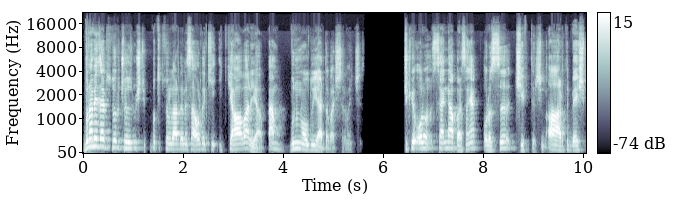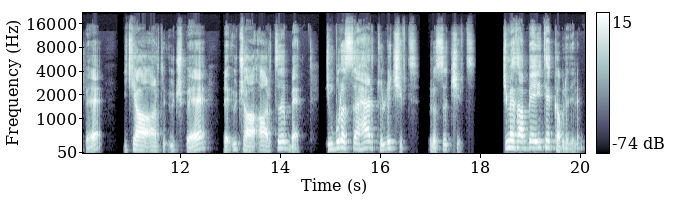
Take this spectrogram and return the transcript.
Buna benzer bir soru çözmüştük. Bu tip sorularda mesela oradaki 2A var ya ben bunun olduğu yerde başlarım açıkçası. Çünkü onu sen ne yaparsan yap orası çifttir. Şimdi A artı 5B, 2A artı 3B ve 3A artı B. Şimdi burası her türlü çift. Burası çift. Şimdi mesela B'yi tek kabul edelim.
